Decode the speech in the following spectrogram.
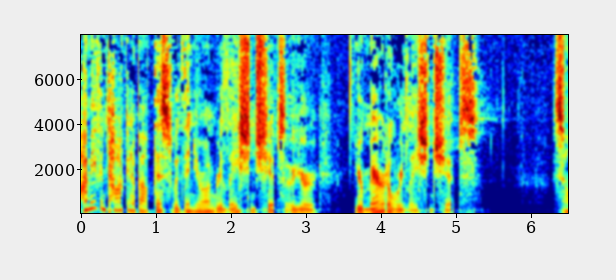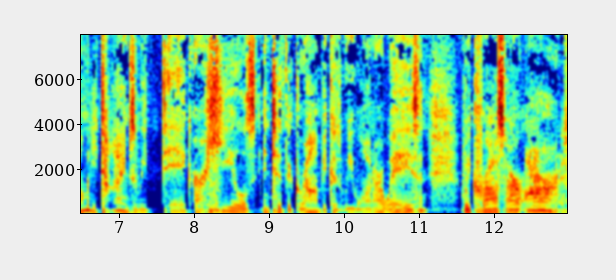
I'm even talking about this within your own relationships or your, your marital relationships. So many times we dig our heels into the ground because we want our ways and we cross our arms,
